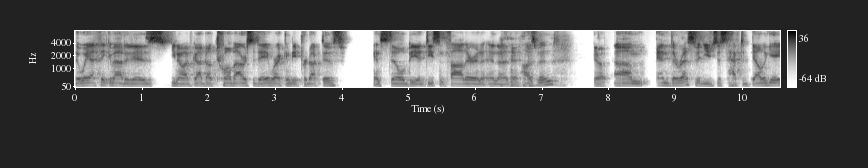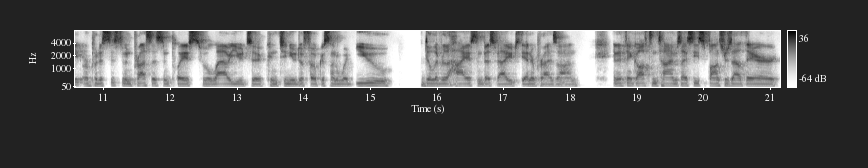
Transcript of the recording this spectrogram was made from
The way I think about it is, you know, I've got about 12 hours a day where I can be productive and still be a decent father and a, and a husband. Yeah. Um, and the rest of it, you just have to delegate or put a system and process in place to allow you to continue to focus on what you deliver the highest and best value to the enterprise on. And I think oftentimes I see sponsors out there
